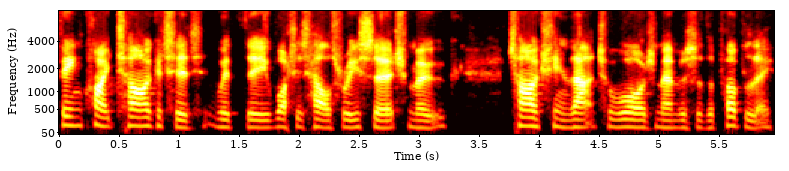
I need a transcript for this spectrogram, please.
being quite targeted with the What is Health Research MOOC, targeting that towards members of the public,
